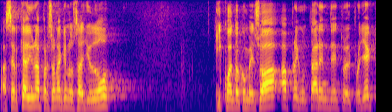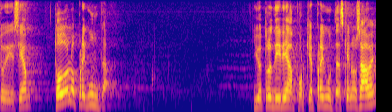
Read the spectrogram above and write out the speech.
acerca de una persona que nos ayudó y cuando comenzó a, preguntar en, dentro del proyecto y decían, todo lo pregunta. Y otros dirían, ¿por qué pregunta? ¿Es que no sabe?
